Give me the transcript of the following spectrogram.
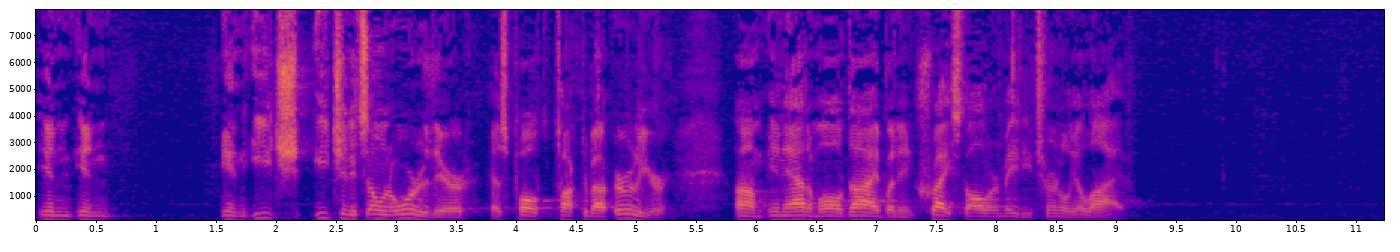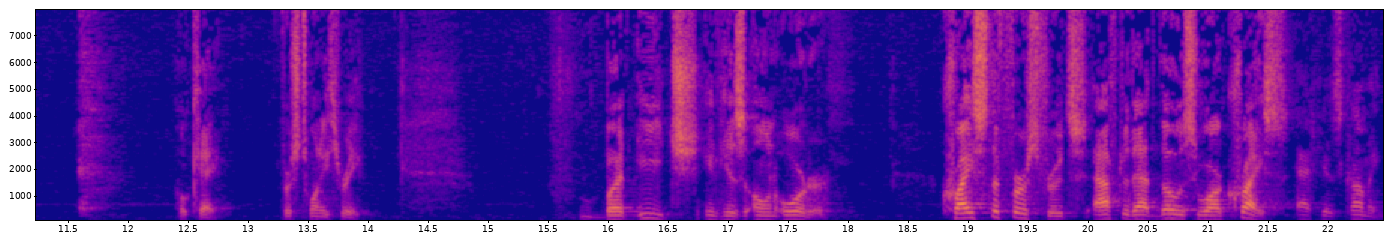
in in in each each in its own order there, as Paul talked about earlier. Um, in Adam all die, but in Christ all are made eternally alive. Okay, verse 23. But each in his own order. Christ the firstfruits, after that, those who are Christ at his coming.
